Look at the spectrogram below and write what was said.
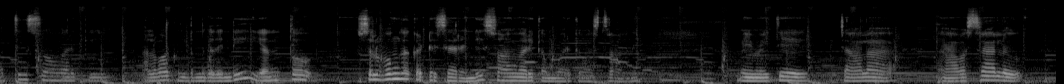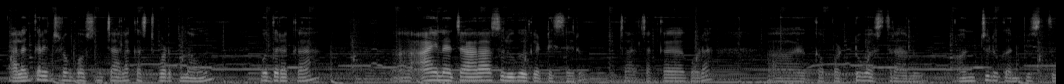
అర్చక స్వామివారికి అలవాటు ఉంటుంది కదండి. ఎంతో సులభంగా కట్టేశారండి స్వామివారికి అమ్మవారికి వస్త్రాలని. మేమైతే చాలా వస్త్రాలు అలంకరించడం కోసం చాలా కష్టపడుతున్నాము. కుదరక ఆయన చాలా సులువుగా కట్టేశారు. చాలా చక్కగా కూడా ఆ యొక్క పట్టు వస్త్రాలు అంచులు కనిపిస్తూ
